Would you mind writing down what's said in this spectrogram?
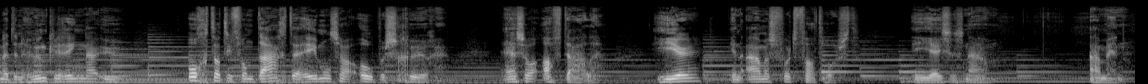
met een hunkering naar u. Och dat u vandaag de hemel zou openscheuren en zou afdalen. Hier in Amersfoort Vathorst. In Jezus' naam. Amen.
